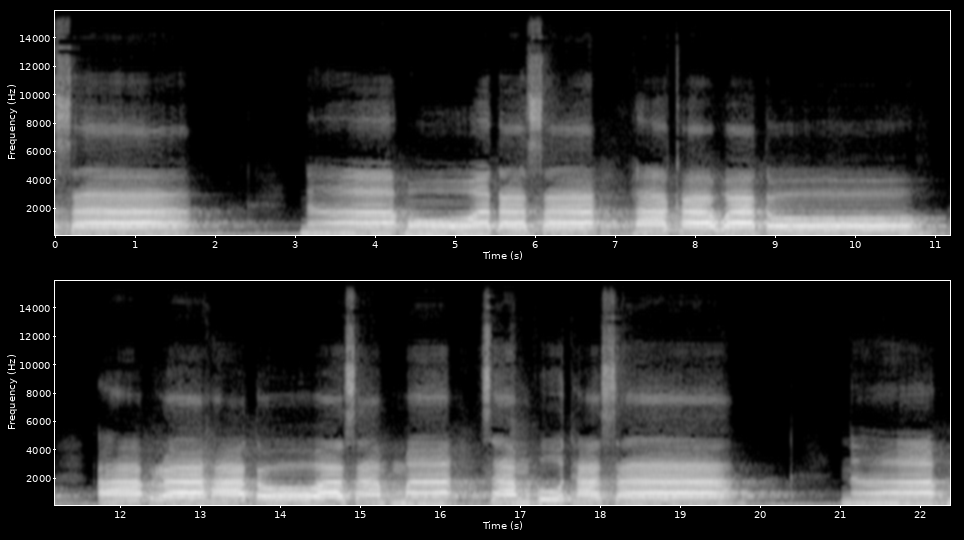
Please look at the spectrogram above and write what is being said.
สสะนะโมตัสสะภะคะวะโตอะระหะโตสัมมาสัมพุทธัสสะนะโม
